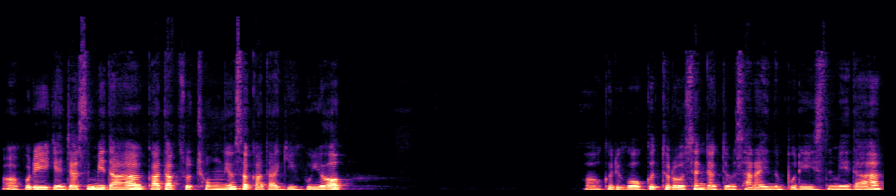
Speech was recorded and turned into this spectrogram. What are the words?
어, 뿌리 괜찮습니다. 가닥수 총 6가닥이고요. 어, 그리고 끝으로 생장점 살아있는 뿌리 있습니다.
